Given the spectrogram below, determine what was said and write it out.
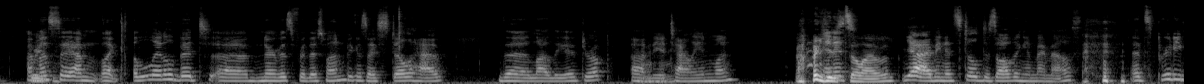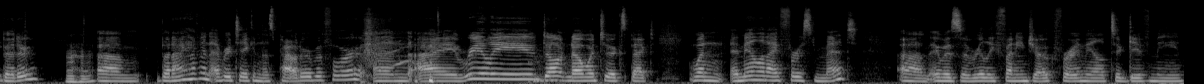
I we- must say I'm like a little bit uh, nervous for this one because I still have the Laurier drop, um, the Mhm. Italian one. oh, you still have it? Yeah, I mean it's still dissolving in my mouth. it's pretty bitter, Uh-huh. um, but I haven't ever taken this powder before, and I really don't know what to expect. When Emiel and I first met, um, it was a really funny joke for Emiel to give me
